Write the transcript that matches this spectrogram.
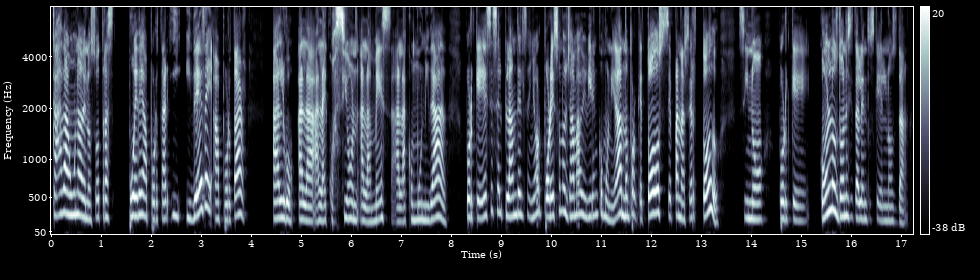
Cada una de nosotras puede aportar y, debe aportar algo a la, a la ecuación, a la mesa, a la comunidad, porque ese es el plan del Señor. Por eso nos llama a vivir en comunidad, no porque todos sepan hacer todo, sino porque con los dones y talentos que Él nos da,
